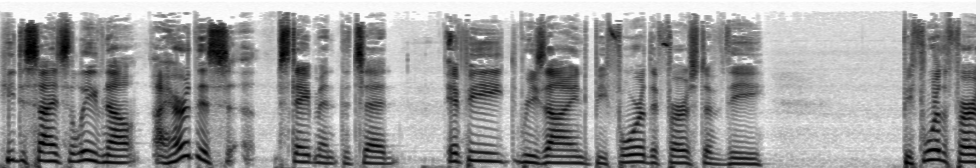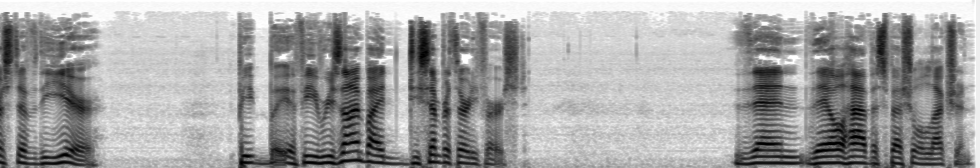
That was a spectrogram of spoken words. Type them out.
he decides to leave. Now, I heard this uh, statement that said if he resigned before the first of the before the first of the year, be, if he resigned by December 31st, then they'll have a special election.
